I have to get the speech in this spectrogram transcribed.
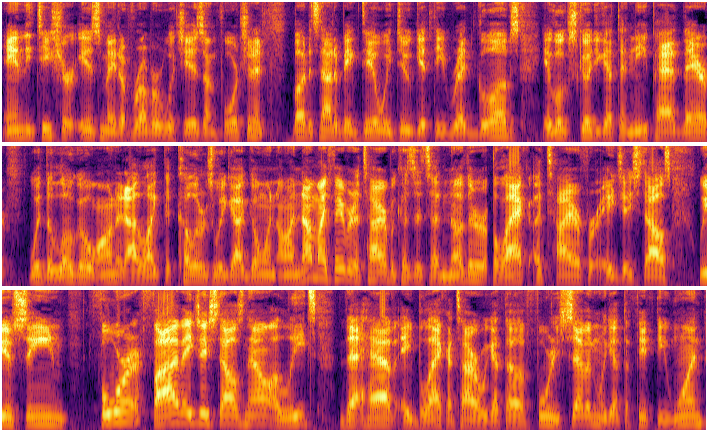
and the t-shirt is made of rubber, which is unfortunate, but it's not a big deal. We do get the red gloves. It looks good. You got the knee pad there with the logo on it. I like the colors we got going on. Not my favorite attire because it's another black attire for AJ Styles. We have seen four, five AJ Styles now elites that have a black attire. We got the 47, we got the 51,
